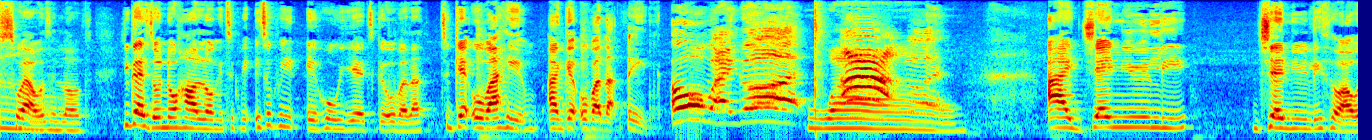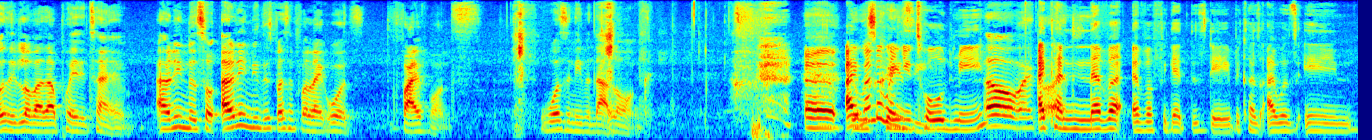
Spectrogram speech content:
swear I was in love. You guys don't know how long it took me. It took me a whole year to get over that, to get over him and get over that thing. Oh my god! Ah, wow I genuinely, genuinely thought I was in love at that point in time. I only knew so. I only knew this person for like what five months. wasn't even that long. Uh, I It was remember when you told me. Oh my god! I can never ever forget this day because I was in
